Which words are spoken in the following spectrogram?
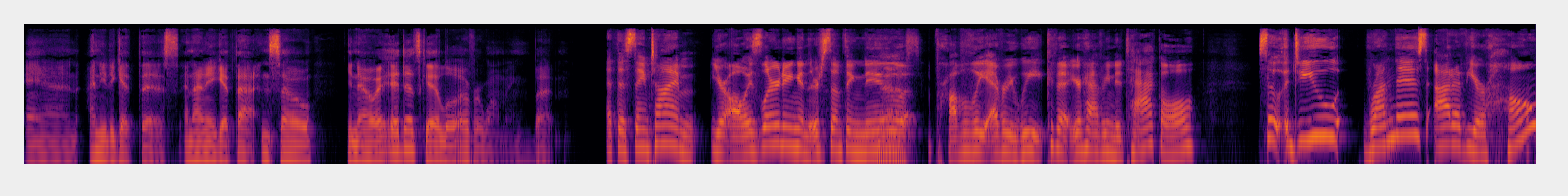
and I need to get this and I need to get that, and so you know, it, it does get a little overwhelming, but at the same time, you're always learning and there's something new Yes. probably every week that you're having to tackle. So, do you run this out of your home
